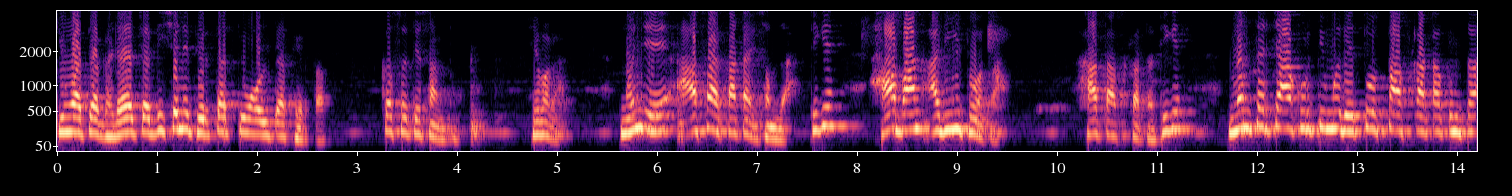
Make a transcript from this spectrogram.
किंवा त्या घड्याळाच्या दिशेने फिरतात किंवा उलट्या फिरतात. कसं ते सांगतो? हे बघा. म्हणजे असा काटा आहे समजा. ठीक आहे? हा बाण आधी इथं होता. हा तास काटा. ठीक आहे? नंतरच्या आकृतीमध्ये तोच तास काटा तुमचा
